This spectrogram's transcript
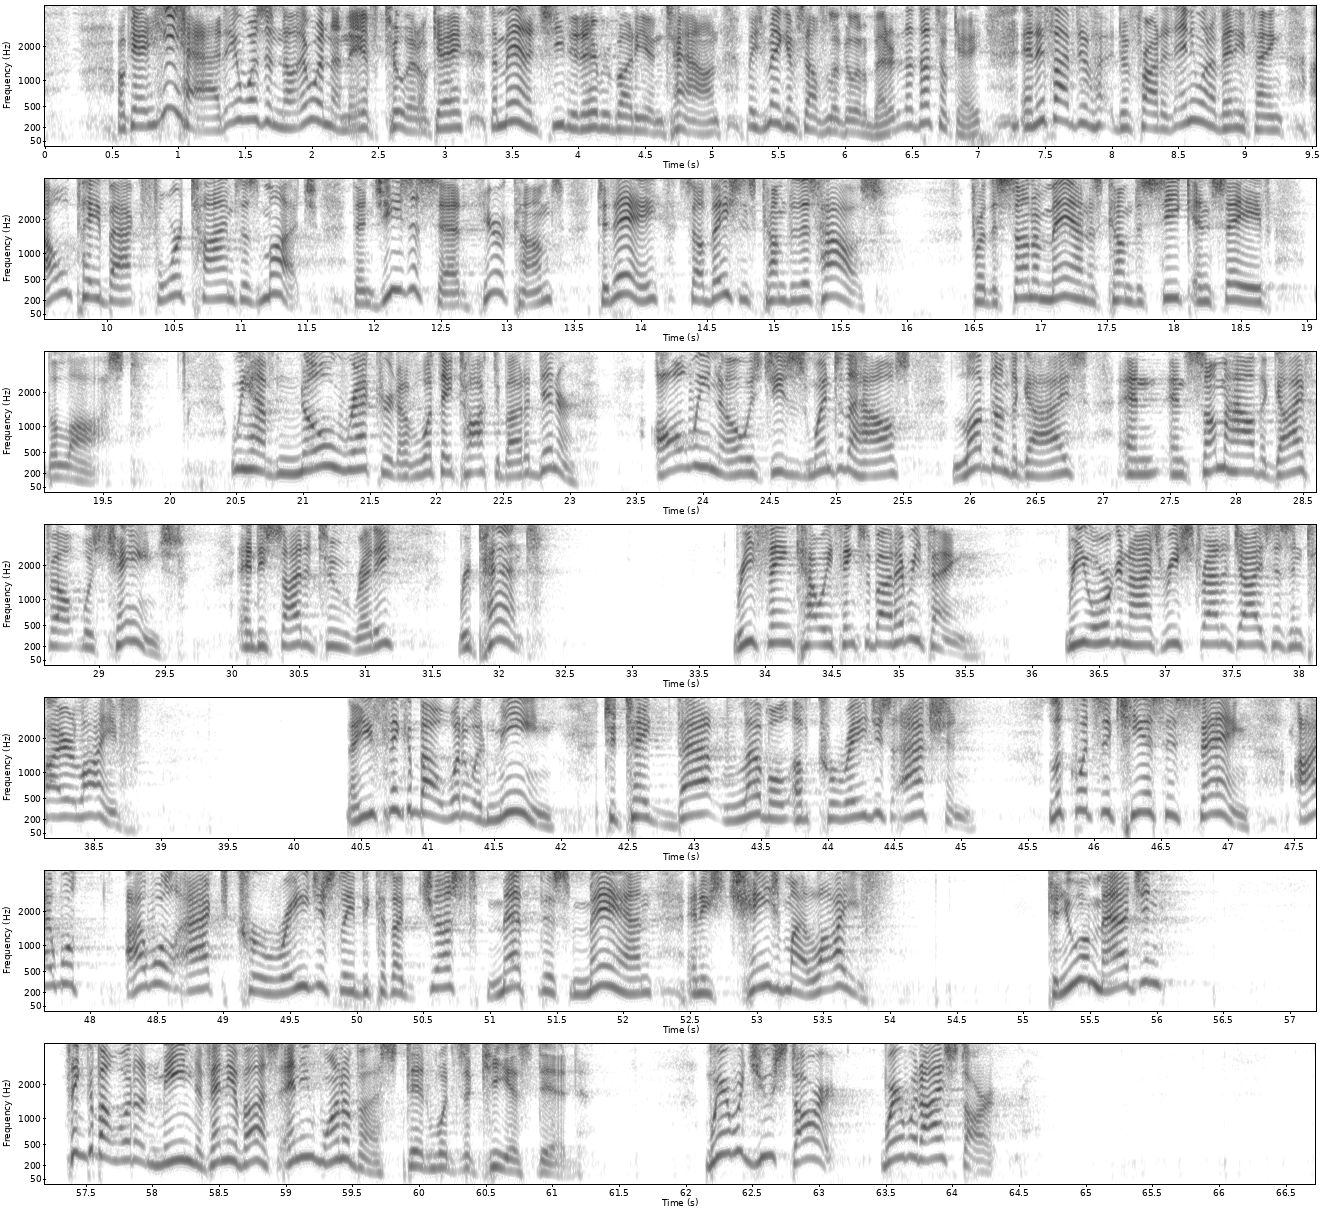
Okay, he had. It wasn't. There wasn't an if to it. Okay, the man had cheated everybody in town, but he's making himself look a little better. That's okay. And if I've defrauded anyone of anything, I will pay back four times as much. Then Jesus said, "Here it comes. Today, salvation's come to this house, for the Son of Man has come to seek and save the lost." We have no record of what they talked about at dinner. All we know is Jesus went to the house, loved on the guys, and, and somehow the guy felt was changed and decided to, ready, repent, rethink how he thinks about everything, reorganize, re strategize his entire life. Now, you think about what it would mean to take that level of courageous action. Look what Zacchaeus is saying. I will I will act courageously because I've just met this man and he's changed my life. Can you imagine? Think about what it would mean if any of us, any one of us, did what Zacchaeus did. Where would you start? Where would I start?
